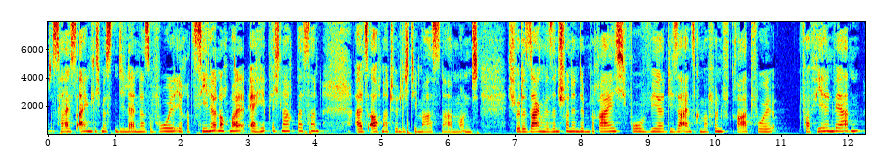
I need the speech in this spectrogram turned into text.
Das heißt, eigentlich müssten die Länder sowohl ihre Ziele nochmal erheblich nachbessern, als auch natürlich die Maßnahmen. Und ich würde sagen, wir sind schon in dem Bereich, wo wir diese 1,5 Grad wohl verfehlen werden.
